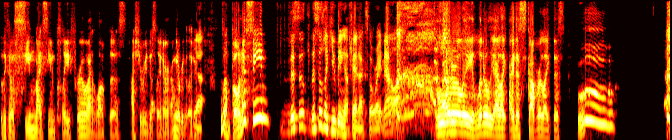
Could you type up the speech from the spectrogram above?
like a scene by scene playthrough. I love this. I should read this later. I'm gonna read it later. Yeah. There's a bonus scene. This is this is like you being at Fan Expo right now. literally, literally, I like I discover like this. Ooh.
